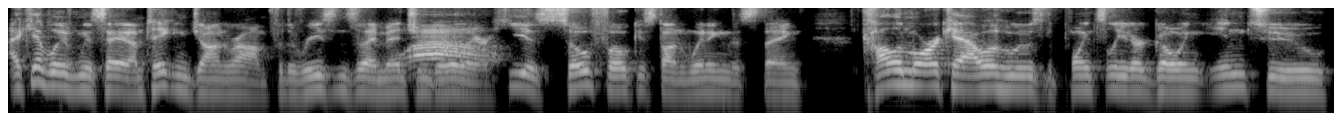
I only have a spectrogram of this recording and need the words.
I can't believe I'm going to say it. I'm taking Jon Rahm for the reasons that I mentioned Wow. earlier. He is so focused on winning this thing. Collin Morikawa, who is the points leader going into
